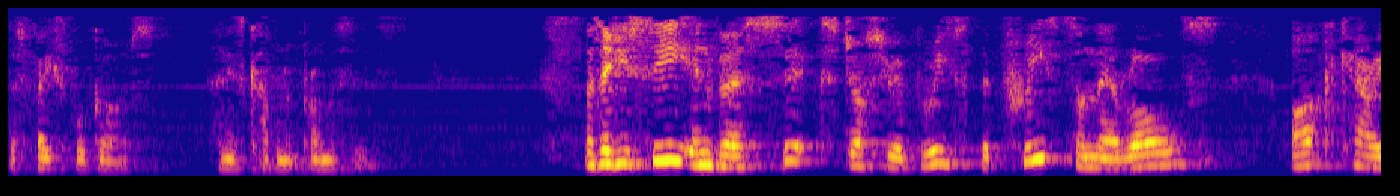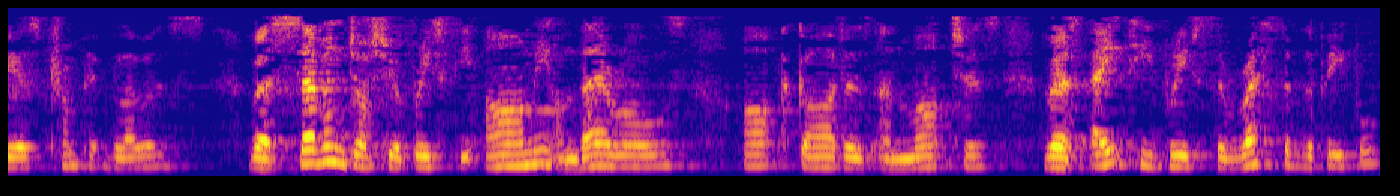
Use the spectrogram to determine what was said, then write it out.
the faithful God and his covenant promises. And so you see in verse 6, Joshua briefs the priests on their roles, ark carriers, trumpet blowers. Verse 7, Joshua briefs the army on their roles, ark guarders and marchers. Verse 8, he briefs the rest of the people.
